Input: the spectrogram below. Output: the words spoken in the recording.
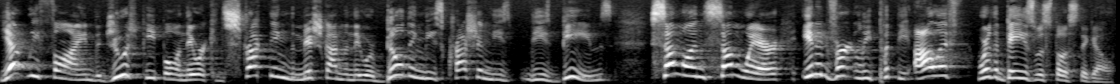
Yet we find the Jewish people, when they were constructing the Mishkan, when they were building these krushim, these, these beams, someone somewhere inadvertently put the aleph where the beis was supposed to go.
